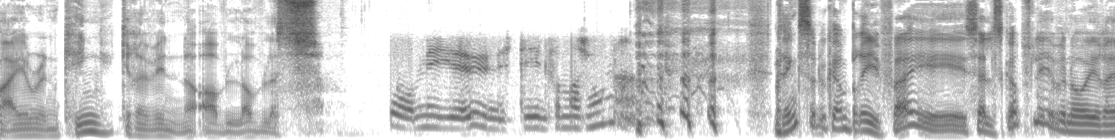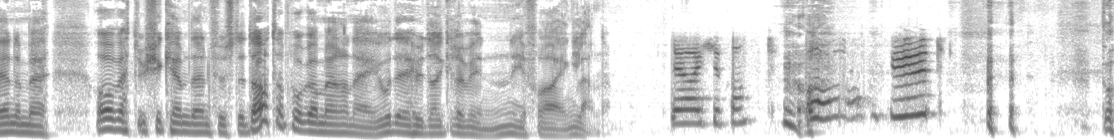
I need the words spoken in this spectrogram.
Byron King, grevinne av Loveless. Så mye unyttig informasjon. Tenk så du kan brife i selskapslivet nå, Irene, med Å, vet du ikke hvem den første dataprogrammereren er? Jo, det er hun der grevinnen fra England. Det var ikke sant. Å, Gud! Da,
